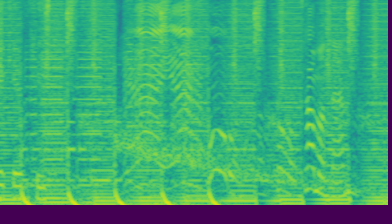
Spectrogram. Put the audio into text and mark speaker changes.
Speaker 1: Yeah, yeah. Come on, man.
